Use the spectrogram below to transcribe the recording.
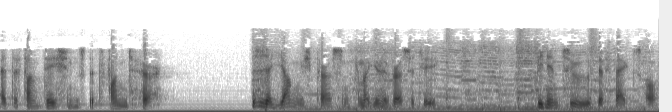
at the foundations that fund her. This is a youngish person come out of university, been into the effects of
